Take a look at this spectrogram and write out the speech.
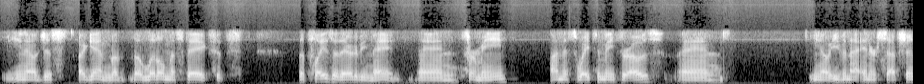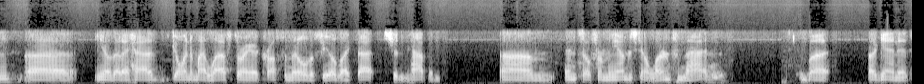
you know, just again the the little mistakes. It's the plays are there to be made, and for me, I missed way too many throws, and you know even that interception. Uh, you know that I had going to my left, throwing across the middle of the field like that shouldn't happen. Um, and so for me, I'm just going to learn from that. And but again, it's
